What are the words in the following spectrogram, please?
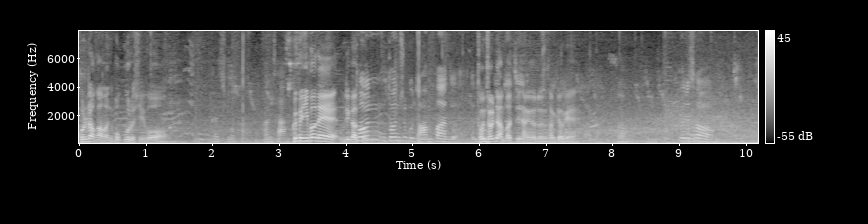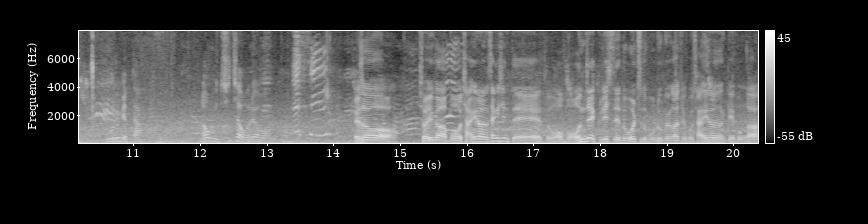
고르라고 하면 못 고르시고. 같이 먹어. 안 사. 근데 이번에 우리가 그- 돈, 돈 주고 더안 받아. 돈 절대 안 받지, 장인어른 성격에. 어. 그래서 모르겠다. 너무 진짜 어려워. 그래서 저희가 뭐 장인어른 생신 때 또 뭐 언제 그리스에도 올지도 모르고 해가지고 장인어른께 뭔가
